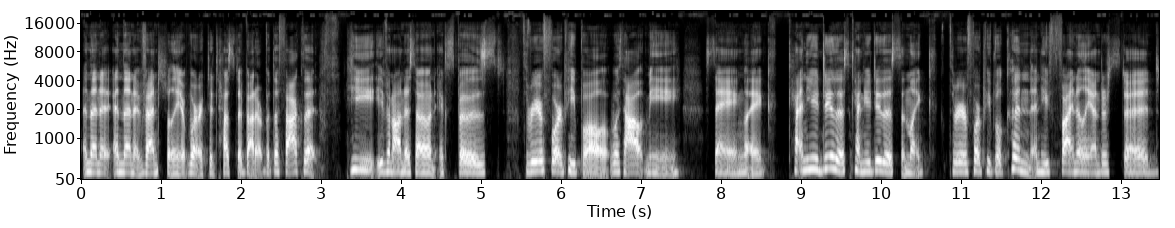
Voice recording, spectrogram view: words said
and then it, and then eventually it worked. It tested better. But the fact that he even on his own exposed three or four people without me saying like can you do this? Can you do this? And like three or four people couldn't and he finally understood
